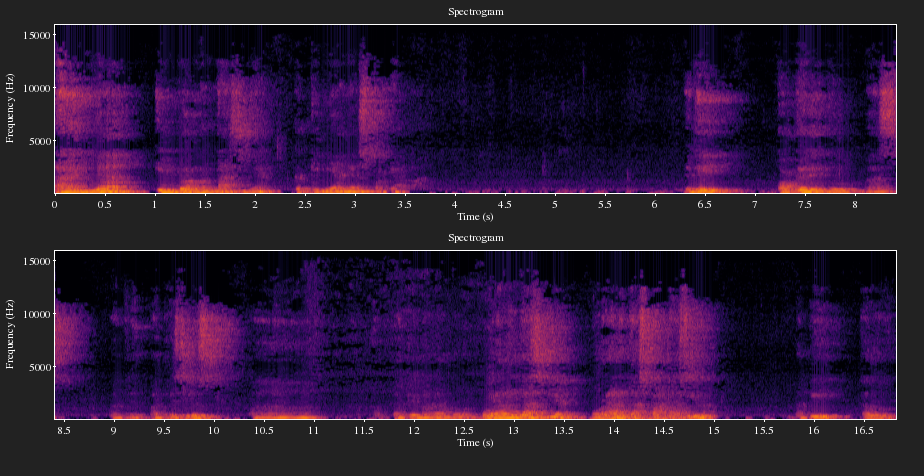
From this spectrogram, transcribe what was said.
Hanya implementasinya, kekiniannya seperti apa. Jadi konkret itu Mas Patricius eh, bagaimana mo- moralitasnya, moralitas Pancasila. Tapi kalau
